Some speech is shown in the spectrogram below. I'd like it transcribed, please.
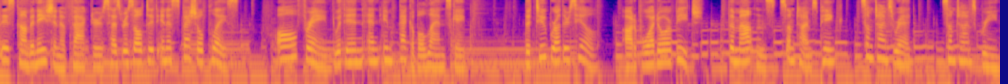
This combination of factors has resulted in a special place, all framed within an impeccable landscape. The Two Brothers Hill, Arpoador Beach, the mountains, sometimes pink, sometimes red, sometimes green.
